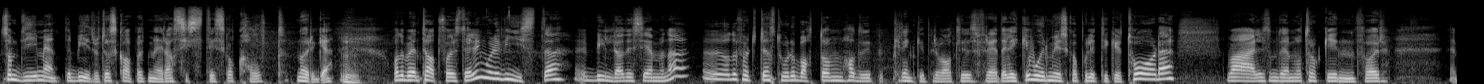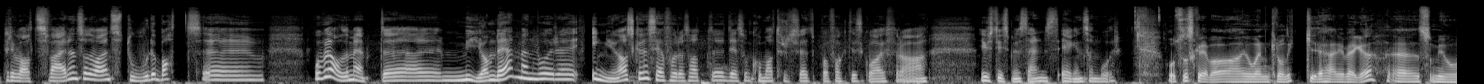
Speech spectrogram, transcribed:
som de mente bidro til å skape et mer rasistisk og kaldt Norge. Mm. Og det ble en teaterforestilling hvor de viste bilde av disse hjemmene. Og det førte til en stor debatt om hadde de krenket privatlivets fred eller ikke. Hvor mye skal politikere tåle? Hva er liksom det med å tråkke innenfor privatsfæren? Så det var en stor debatt eh, hvor vi alle mente eh, mye om det, men hvor eh, ingen av oss kunne se for oss at eh, det som kom av trusler etterpå, faktisk var fra justisministerens egen samboer. Og så skrev hun jo en kronikk her i VG, som jo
